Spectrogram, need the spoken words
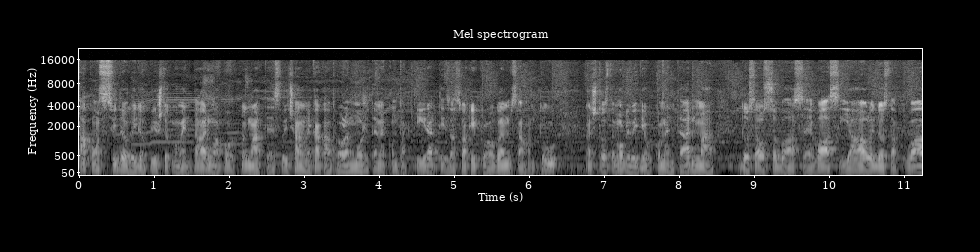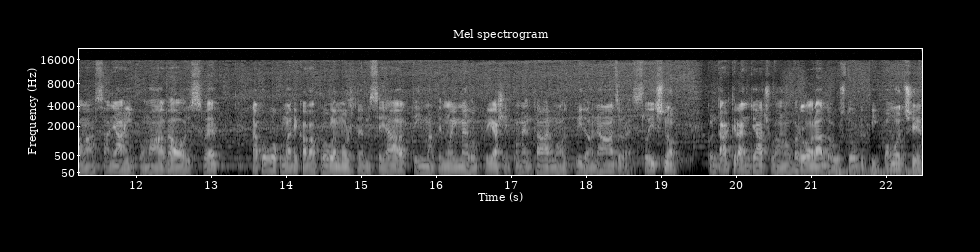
Ako vam se svidio video pišite u komentarima, ako imate sličan nekakav problem možete me kontaktirati, za svaki problem sam vam tu. Znači to ste mogli vidjeti u komentarima, dosta osoba se vas i javili, dosta vama sam ja i pomagao i sve. Tako ukoliko imate kakav problem možete mi se javiti, imate moj email u prijašnjim komentarima od video nadzora i slično. Kontaktirajte, ja ću vam vrlo rado ustupiti i pomoći.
